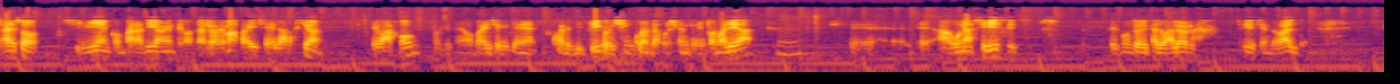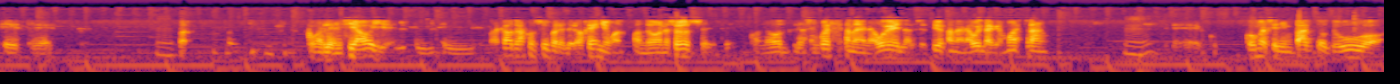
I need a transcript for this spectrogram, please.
ya eso si bien comparativamente contra los demás países de la región es bajo, porque tenemos países que tienen 40 y pico y 50% de informalidad, eh, eh, aún así, desde el punto de vista del valor, sigue siendo alto. Este, como les decía hoy, el, mercado de trabajo es súper heterogéneo. Cuando, nosotros, este, cuando las encuestas andan en la vuelta, los estudios andan en la vuelta que muestran eh, cómo es el impacto que hubo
